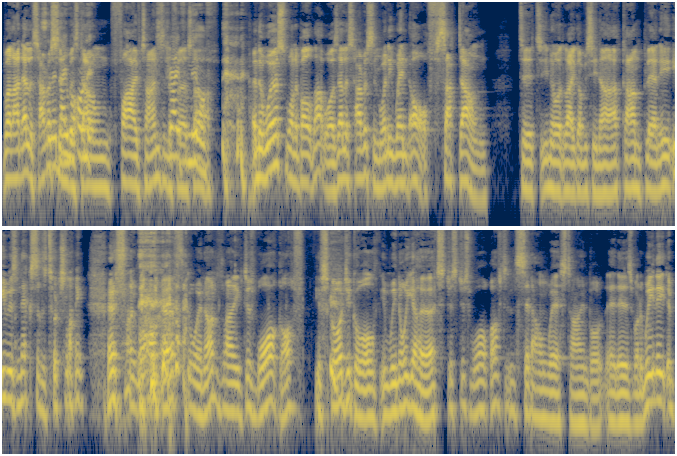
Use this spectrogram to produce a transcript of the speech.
Well, like Ellis Harrison so was down five times in the first half. and the worst one about that was Ellis Harrison when he went off, sat down, to, to, you know, like obviously now I can't play. And he, he was next to the touchline. And it's like, what on earth's going on? Like, just walk off. You've scored your goal. We know you're hurt. Just just walk off and sit down and waste time. But it is what we need to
